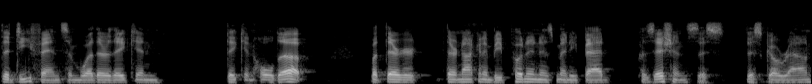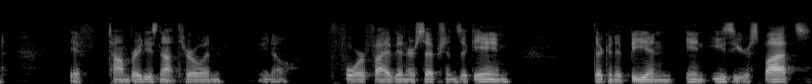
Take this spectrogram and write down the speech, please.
the defense and whether they can they can hold up, but they're they're not going to be put in as many bad positions this this go round if Tom Brady's not throwing, you know, four or five interceptions a game, they're going to be in in easier spots.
